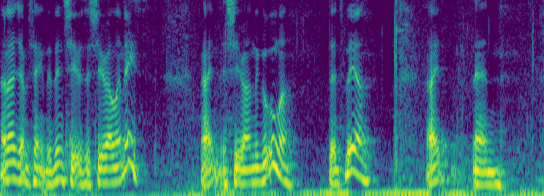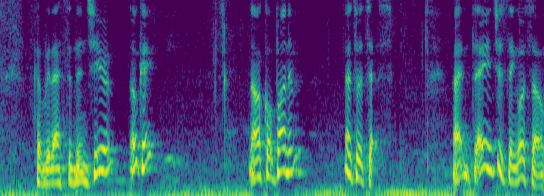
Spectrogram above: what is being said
Not I'm saying the din shir is a shir al right? The shir on the geula that's there right? And could be that's the din shira. Okay. Now him. That's what it says. Right? Very interesting also.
